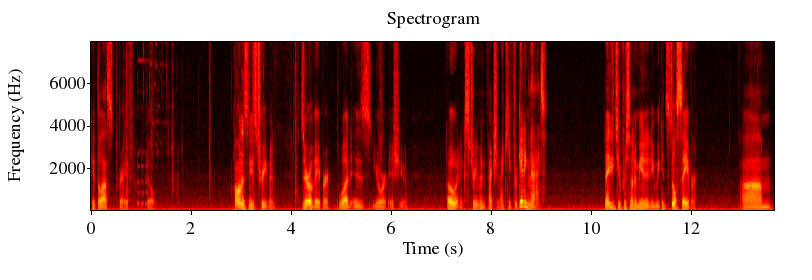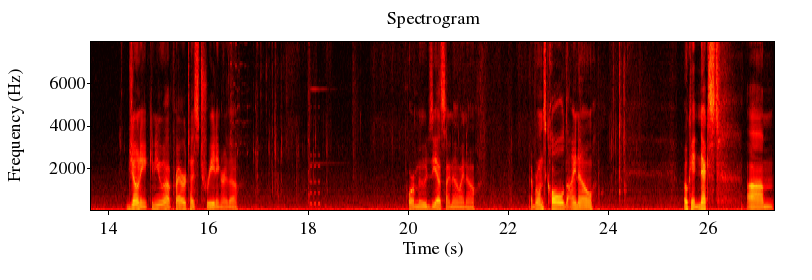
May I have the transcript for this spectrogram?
Get the last grave built. Colonist needs treatment. Zero vapor. What is your issue? Oh, an extreme infection. I keep forgetting that. 92% immunity. We can still save her. Um, Joni, can you uh, prioritize treating her, though? Poor moods. Yes, I know, I know. Everyone's cold. I know. Okay, next. Um,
